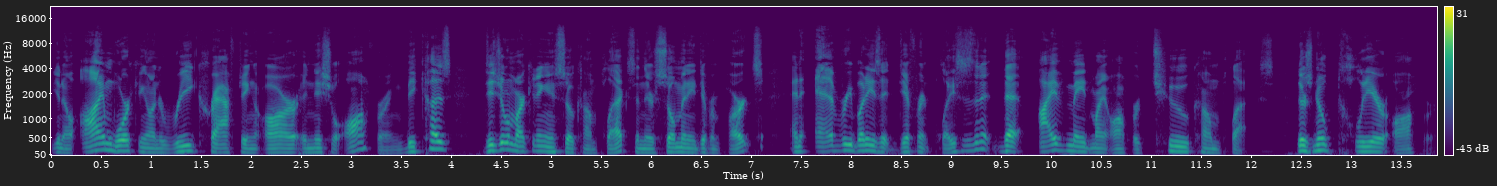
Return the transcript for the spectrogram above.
you know, I'm working on recrafting our initial offering because digital marketing is so complex and there's so many different parts and everybody's at different places in it that I've made my offer too complex. There's no clear offer.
